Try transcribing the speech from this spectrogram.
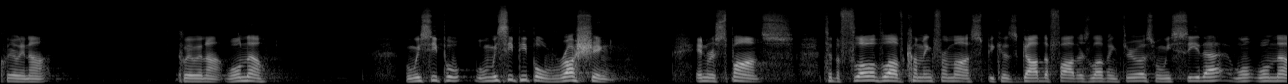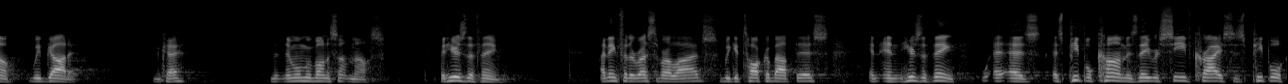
Clearly not. Clearly not. Well, no. When we see when we see people rushing in response to the flow of love coming from us because God the Father is loving through us, when we see that, we'll, we'll know we've got it. Okay? Then we'll move on to something else. But here's the thing I think for the rest of our lives, we could talk about this. And, and here's the thing as, as people come, as they receive Christ, as people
